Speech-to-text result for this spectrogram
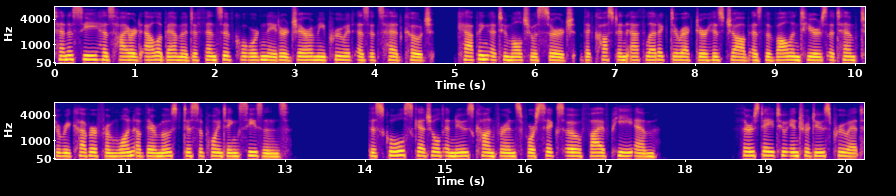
Tennessee has hired Alabama defensive coordinator Jeremy Pruitt as its head coach, capping a tumultuous search that cost an athletic director his job as the Volunteers attempt to recover from one of their most disappointing seasons. The school scheduled a news conference for 6.05 p.m. Thursday to introduce Pruitt.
